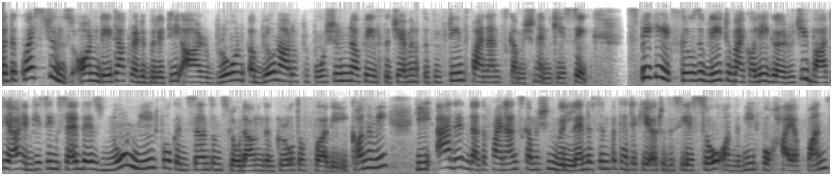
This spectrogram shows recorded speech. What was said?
But the questions on data credibility are blown, uh, blown out of proportion, uh, feels the chairman of the 15th Finance Commission, N.K. Singh. Speaking exclusively to my colleague uh, Ruchi Bhatia, N.K. Singh said there's no need for concerns on slowdown in the growth of uh, the economy. He added that the Finance Commission will lend a sympathetic ear to the CSO on the need for higher funds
